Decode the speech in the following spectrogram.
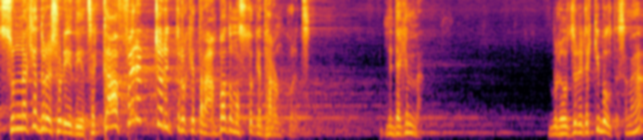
সুন্নাকে দূরে সরিয়ে দিয়েছে। কাফের চরিত্রকে তারা আপাদ মস্তকে ধারণ করেছে। আপনি দেখেন না? বলে হুজুর, এটা কি বলতেছেন হ্যাঁ?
